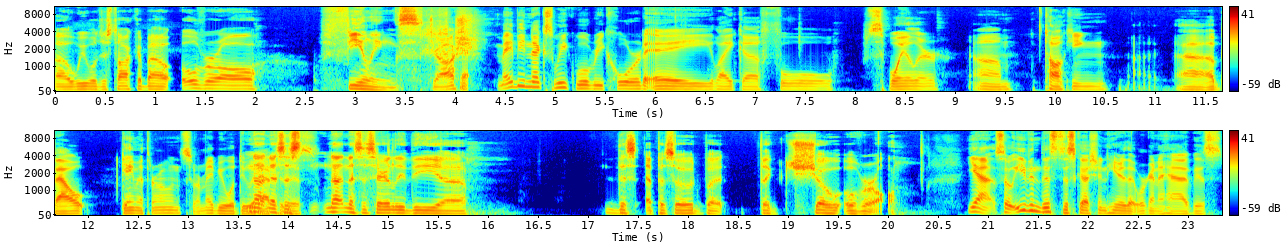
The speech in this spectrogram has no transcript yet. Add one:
Uh, we will just talk about overall feelings. Josh, Yeah. Maybe next week we'll record a like a full spoiler um talking uh, about Game of Thrones or maybe we'll do it not after necess- this. not necessarily the uh, this episode, but the show overall. Yeah, so even this discussion here that we're going to have is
